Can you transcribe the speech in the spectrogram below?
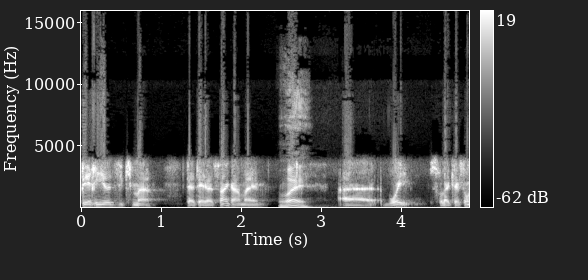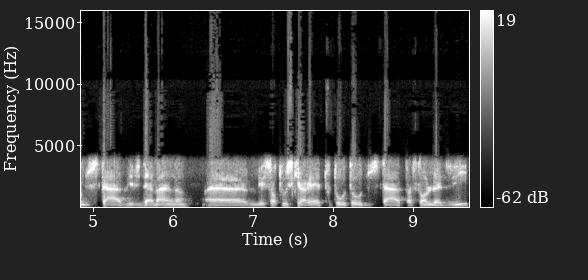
Périodiquement. C'est intéressant quand même. Ouais. Euh, oui, sur la question du stade, évidemment, là. Euh, mais surtout ce qu'il y aurait tout autour du stade, parce qu'on l'a dit,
